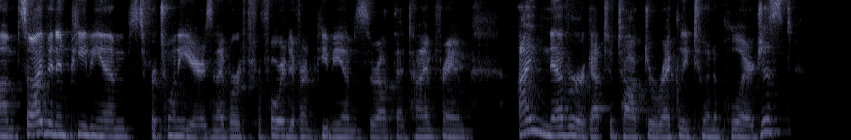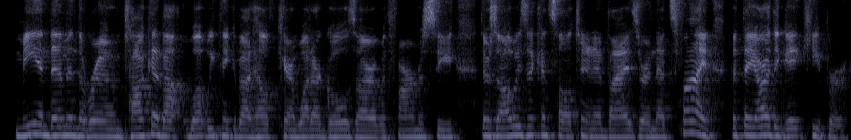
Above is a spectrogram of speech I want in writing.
Um, so I've been in PBMs for 20 years, and I've worked for four different PBMs throughout that time frame. I never got to talk directly to an employer. Just me and them in the room talking about what we think about healthcare and what our goals are with pharmacy. There's always a consultant and advisor, and that's fine, but they are the gatekeeper.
